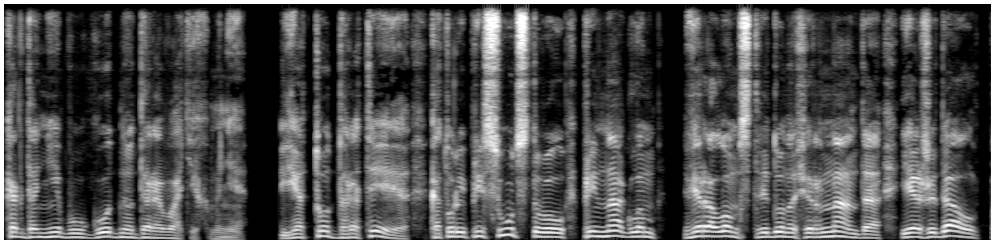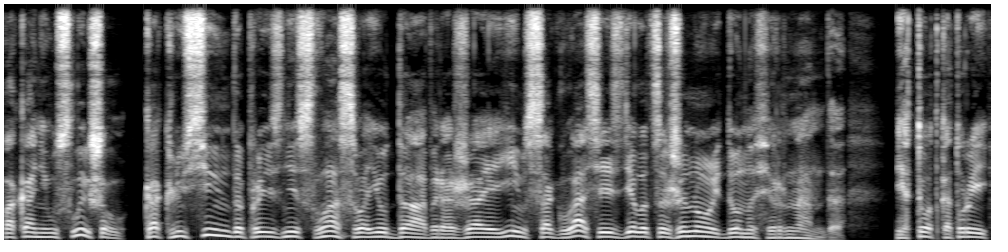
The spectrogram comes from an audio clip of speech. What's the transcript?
когда небу угодно даровать их мне. Я тот Доротея, который присутствовал при наглом вероломстве Дона Фернанда и ожидал, пока не услышал, как Люсинда произнесла свое «да», выражая им согласие сделаться женой Дона Фернанда — я тот, который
